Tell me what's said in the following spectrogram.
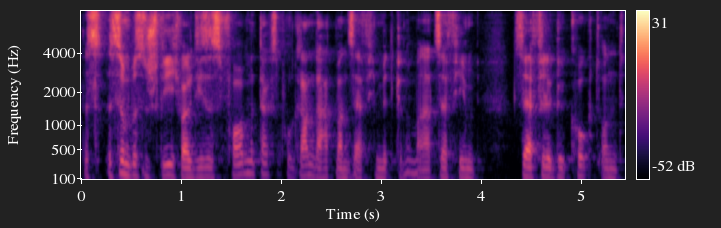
das ist so ein bisschen schwierig, weil dieses Vormittagsprogramm, da hat man sehr viel mitgenommen, man hat sehr viel, sehr viel geguckt und,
